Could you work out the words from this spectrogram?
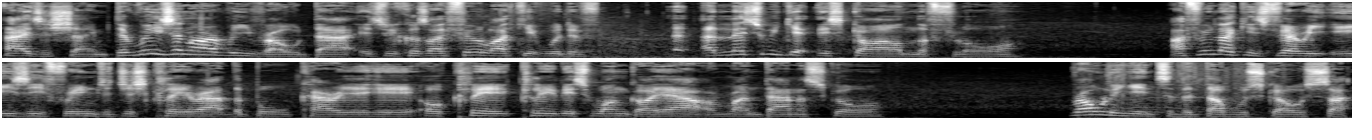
That is a shame. The reason I re-rolled that is because I feel like it would have... Unless we get this guy on the floor, I feel like it's very easy for him to just clear out the ball carrier here or clear clear this one guy out and run down a score. Rolling into the double skull side.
